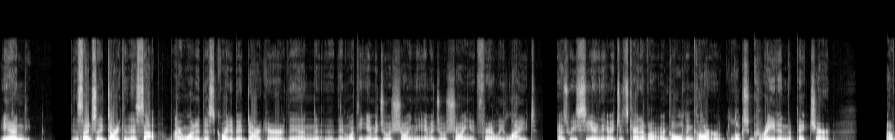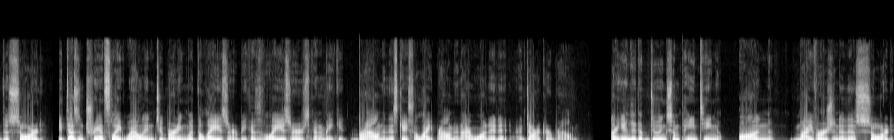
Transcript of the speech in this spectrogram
And essentially darken this up. I wanted this quite a bit darker than, than what the image was showing. The image was showing it fairly light. as we see here in the image, it's kind of a, a golden color. It looks great in the picture of the sword. It doesn't translate well into burning with the laser because the laser is going to make it brown, in this case a light brown, and I wanted it a darker brown. I ended up doing some painting on my version of this sword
